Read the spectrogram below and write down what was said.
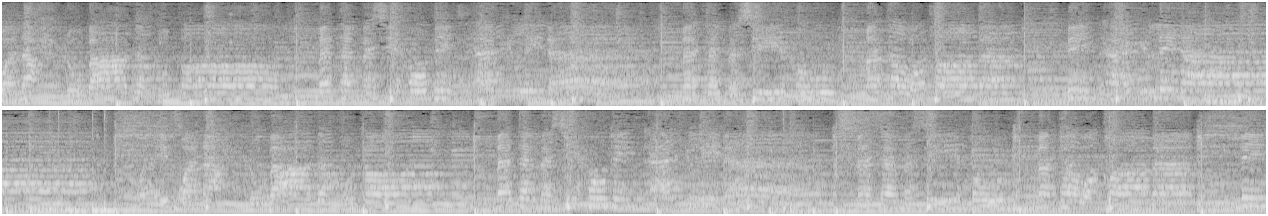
ونحن بعد خطاه. مات المسيح من أجلنا؟ مات المسيح مات وقام من أجلنا؟ وإذ ونحن بعد خطاه. مات المسيح من أجلنا؟ مات المسيح مات وقام من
